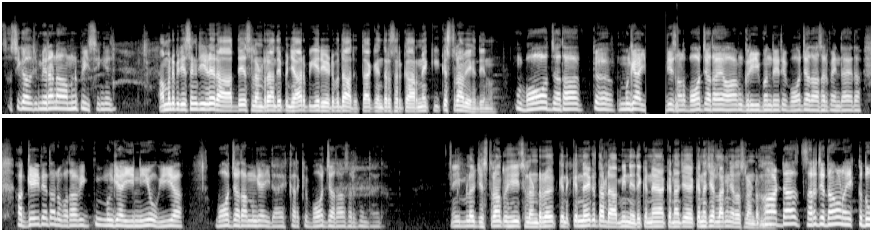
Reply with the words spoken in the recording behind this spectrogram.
ਸਤਿ ਸ਼੍ਰੀ ਅਕਾਲ ਜੀ ਮੇਰਾ ਨਾਮ ਅਮਨਪ੍ਰੀਤ ਸਿੰਘ ਹੈ ਜੀ। ਅਮਨਪ੍ਰੀਤ ਸਿੰਘ ਜੀ ਜਿਹੜੇ ਰਾਤ ਦੇ ਸਿਲੰਡਰਾਂ ਦੇ 50 ਰੁਪਏ ਰੇਟ ਵਧਾ ਦਿੱਤਾ ਕੇਂਦਰ ਸਰਕਾਰ ਨੇ ਕੀ ਕਿਸ ਤਰ੍ਹਾਂ ਵੇਖਦੇ ਨੂੰ? ਬਹੁਤ ਜ਼ਿਆਦਾ ਅ, ਮਹਿੰਗਾਈ ਦੇ ਨਾਲ ਬਹੁਤ ਜ਼ਿਆਦਾ ਆਮ ਗਰੀਬ ਬੰਦੇ ਤੇ ਬਹੁਤ ਜ਼ਿਆਦਾ ਅਸਰ ਪੈਂਦਾ ਇਹਦਾ। ਅੱਗੇ ਹੀ ਤੇ ਤੁਹਾਨੂੰ ਪਤਾ ਵੀ ਮਹਿੰਗਾਈ ਇੰਨੀ ਹੋ ਗਈ ਆ ਬਹੁਤ ਜ਼ਿਆਦਾ ਮਹਿੰਗਾਈ ਦਾ ਇਸ ਕਰਕੇ ਬਹੁਤ ਜ਼ਿਆਦਾ ਅਸਰ ਪੈਂਦਾ ਇਹਦਾ। ਨਹੀਂ ਮਤਲਬ ਜਿਸ ਤਰ੍ਹਾਂ ਤੁਸੀਂ ਸਿਲੰਡਰ ਕਿੰਨ- ਕਿੰਨੇ ਕੁ ਤੁਹਾਡਾ ਮਹੀਨੇ ਦੇ ਕਿੰਨਾ ਕਿੰਨਾ ਚਿਰ ਕਿੰਨਾ ਚਿਰ ਲੱਗ ਜਾਂਦਾ ਸਿਲੰਡਰ ਨੂੰ? ਸਾਡਾ ਸਰ ਜਿੱਦਾਂ ਹੁਣ ਇੱਕ ਦੋ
